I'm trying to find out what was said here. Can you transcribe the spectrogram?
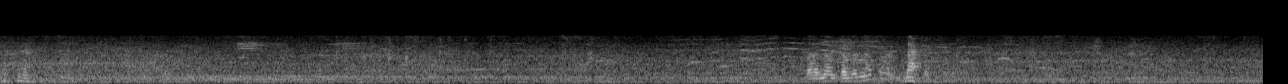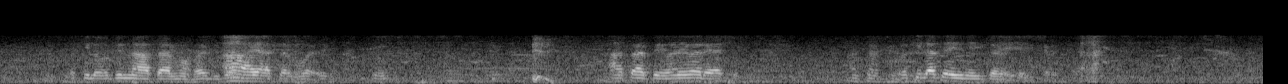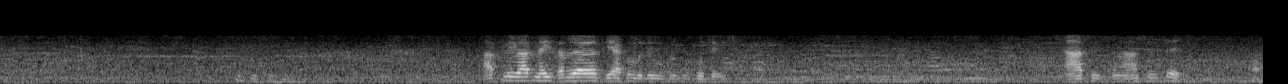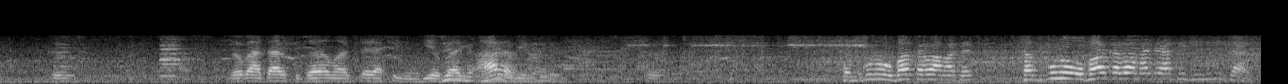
બહારનો ખબર ના પડે? વકીલો વકીલ ના આચારમાં હોય બીજા હા, હોય. આચાર તો એવા એવા રહ્યા છે. અચ્છા, અચ્છા. એવી નહીં કરે આટલી વાત નહીં સમજાવવાથી આખું બધું પૂછે આ શું આ શું છે? લોકો આચાર સુધારવા માટે આખી જિંદગી. સદગુણો ઊભા કરવા માટે સદગુણો ઊભા કરવા માટે આખી જિંદગી ચાલે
